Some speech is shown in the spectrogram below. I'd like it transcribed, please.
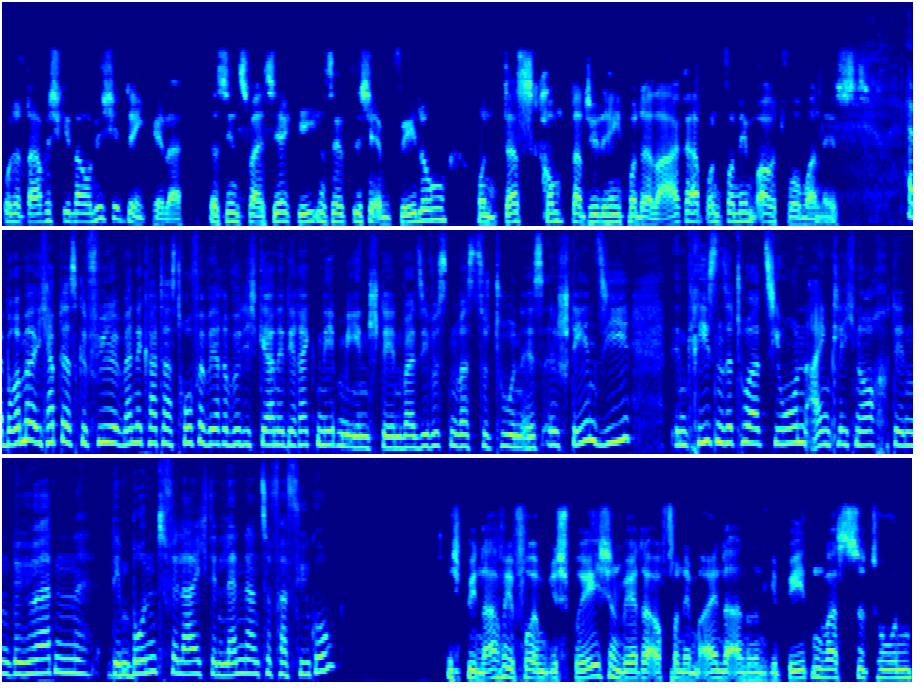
oder darf ich genau nicht in den Keller? Das sind zwei sehr gegensätzliche Empfehlungen und das kommt natürlich von der Lage ab und von dem Ort, wo man ist. Herr Brömme, ich habe das Gefühl, wenn eine Katastrophe wäre, würde ich gerne direkt neben Ihnen stehen, weil Sie wüssten, was zu tun ist. Äh, stehen Sie in Krisensituationen eigentlich noch den Behörden, dem Bund vielleicht, den Ländern zur Verfügung? Ich bin nach wie vor im Gespräch und werde auch von dem einen oder anderen gebeten, was zu tun.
